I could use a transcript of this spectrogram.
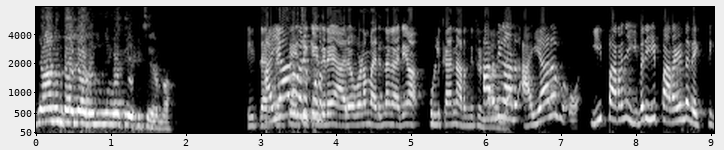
ഞാൻ എന്തായാലും അതൊന്നും നിങ്ങളെ കേൾപ്പിച്ചു തരാം ഈ അയാൾ ഒരു ചേച്ചിക്കെതിരെ ആരോപണം വരുന്ന കാര്യം പുള്ളിക്കാരൻ അറിഞ്ഞിട്ടുണ്ട് അയാൾ ഈ പറഞ്ഞ ഇവർ ഈ പറയുന്ന വ്യക്തി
